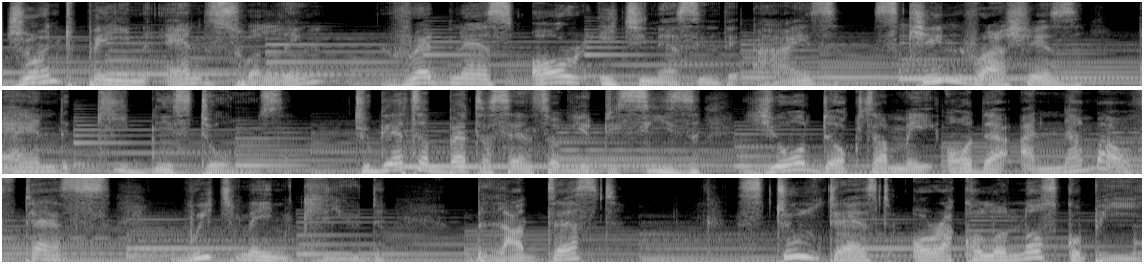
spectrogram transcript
joint pain and swelling, redness or itchiness in the eyes, skin rashes, and kidney stones. To get a better sense of your disease, your doctor may order a number of tests, which may include blood test, stool test, or a colonoscopy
